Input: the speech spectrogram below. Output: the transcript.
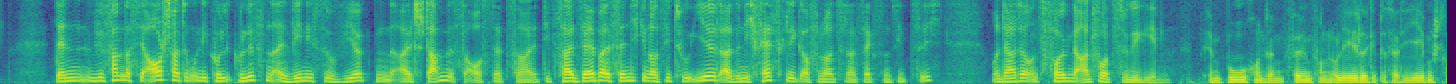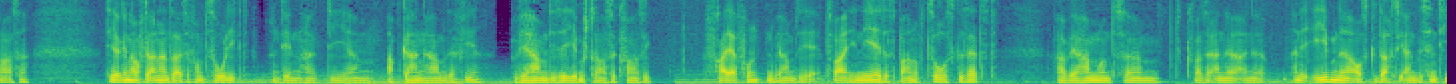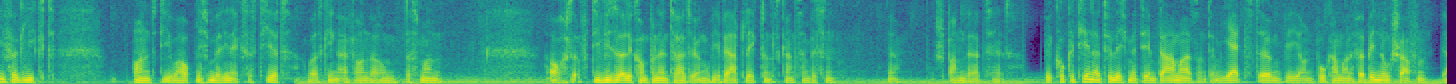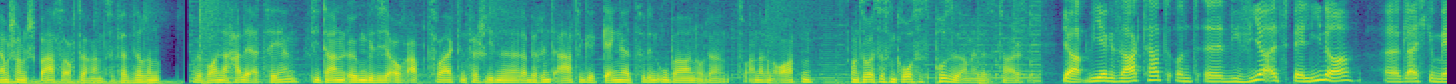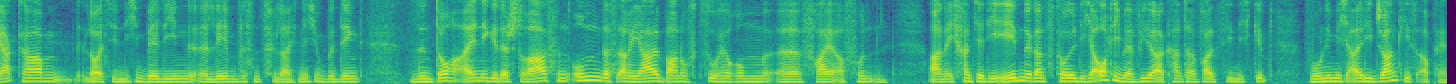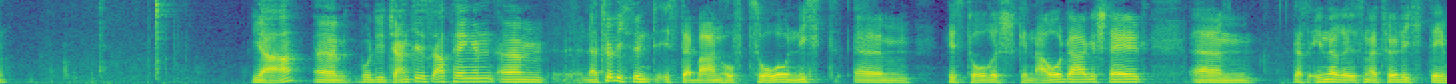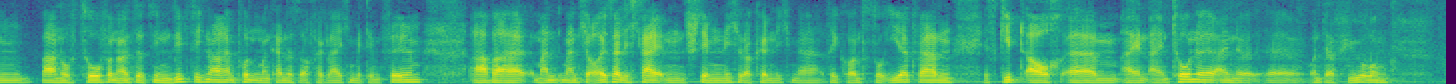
Denn wir fanden, dass die Ausstattung und die Kulissen ein wenig so wirkten, als stamme es aus der Zeit. Die Zeit selber ist ja nicht genau situiert, also nicht festgelegt auf 1976. Und da hat er uns folgende Antwort zugegeben. Im Buch und im Film von Uli Edel gibt es ja die Jebenstraße die ja genau auf der anderen Seite vom Zoo liegt, in denen halt die ähm, abgehangen haben sehr viel. Wir haben diese Jebenstraße quasi frei erfunden. Wir haben sie zwar in die Nähe des Bahnhof Zoos gesetzt, aber wir haben uns ähm, quasi eine, eine, eine Ebene ausgedacht, die ein bisschen tiefer liegt und die überhaupt nicht in Berlin existiert. Aber es ging einfach darum, dass man auch auf die visuelle Komponente halt irgendwie Wert legt und das Ganze ein bisschen ja, spannender erzählt. Wir kokettieren natürlich mit dem damals und dem Jetzt irgendwie und wo kann man eine Verbindung schaffen. Wir haben schon Spaß auch daran zu verwirren. Wir wollen eine Halle erzählen, die dann irgendwie sich auch abzweigt in verschiedene labyrinthartige Gänge zu den U-Bahnen oder zu anderen Orten. Und so ist es ein großes Puzzle am Ende des Tages. Ja, wie er gesagt hat und äh, wie wir als Berliner äh, gleich gemerkt haben, Leute, die nicht in Berlin äh, leben, wissen es vielleicht nicht unbedingt, sind doch einige der Straßen um das Areal Bahnhof Zoo herum äh, frei erfunden. Arne, ich fand ja die Ebene ganz toll, die ich auch nicht mehr wiedererkannt habe, weil es die nicht gibt, wo nämlich all die Junkies abhängen. Ja, äh, wo die Junkies abhängen. Ähm, natürlich sind, ist der Bahnhof Zoo nicht ähm, historisch genau dargestellt. Ähm, das Innere ist natürlich dem Bahnhof Zoo von 1977 nachempfunden. Man kann das auch vergleichen mit dem Film. Aber man, manche Äußerlichkeiten stimmen nicht oder können nicht mehr rekonstruiert werden. Es gibt auch ähm, ein, Tunnel, eine äh, Unterführung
